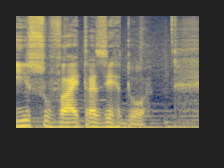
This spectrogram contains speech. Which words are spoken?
isso vai trazer dor.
